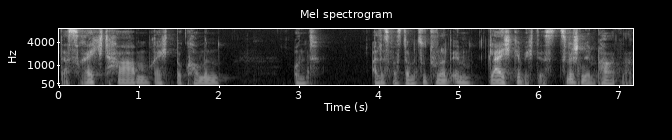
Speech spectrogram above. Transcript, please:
das Recht haben, Recht bekommen und alles, was damit zu tun hat, im Gleichgewicht ist zwischen den Partnern.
